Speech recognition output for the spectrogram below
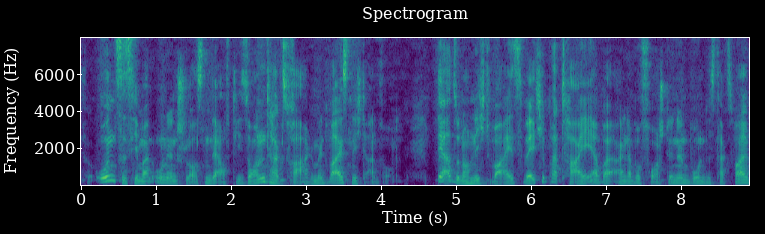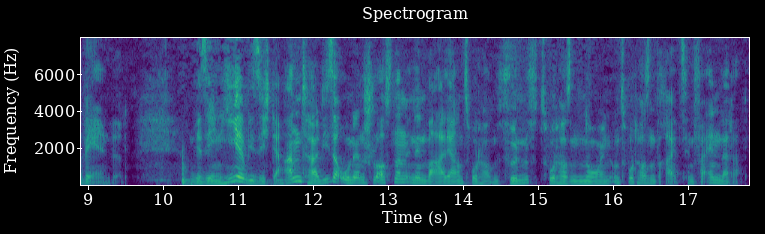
Für uns ist jemand unentschlossen, der auf die Sonntagsfrage mit Weiß nicht antwortet, der also noch nicht weiß, welche Partei er bei einer bevorstehenden Bundestagswahl wählen wird. Wir sehen hier, wie sich der Anteil dieser Unentschlossenen in den Wahljahren 2005, 2009 und 2013 verändert hat.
